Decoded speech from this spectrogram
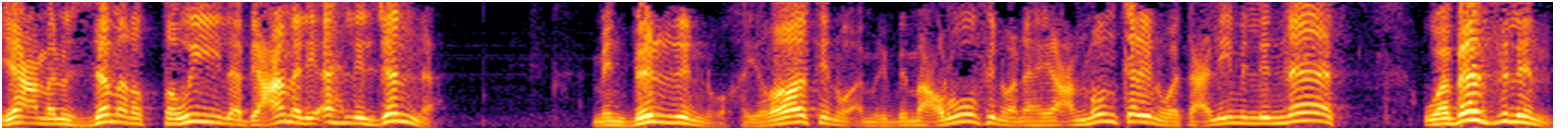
يعمل الزمن الطويل بعمل أهل الجنة من بر وخيرات وأمر بمعروف ونهي عن منكر وتعليم للناس وبذل.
